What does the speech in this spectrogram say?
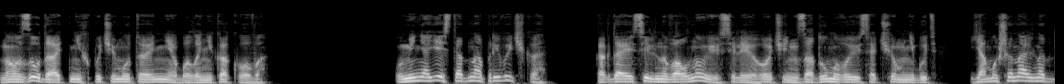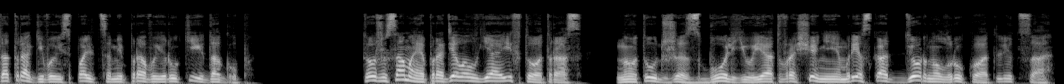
Но зуда от них почему-то не было никакого. У меня есть одна привычка. Когда я сильно волнуюсь или очень задумываюсь о чем-нибудь, я машинально дотрагиваюсь пальцами правой руки до губ. То же самое проделал я и в тот раз, но тут же с болью и отвращением резко отдернул руку от лица.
